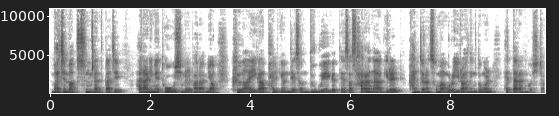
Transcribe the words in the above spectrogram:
마지막 순간까지 하나님의 도우심을 바라며 그 아이가 발견돼서 누구의 곁에서 살아나기를 간절한 소망으로 이러한 행동을 했다라는 것이죠.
